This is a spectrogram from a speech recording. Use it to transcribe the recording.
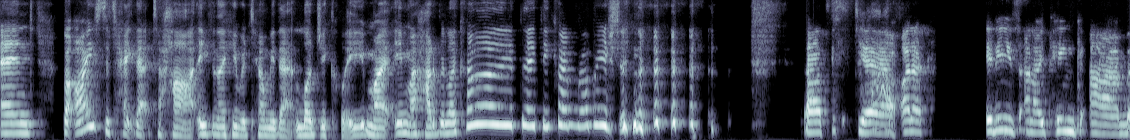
And but I used to take that to heart, even though he would tell me that logically. My in my heart, I'd be like, "Oh, they think I'm rubbish." That's yeah, and it is, and I think um,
